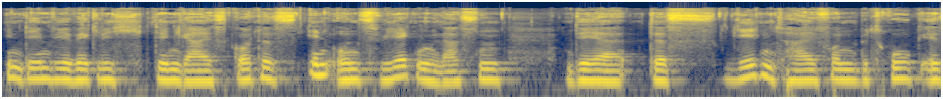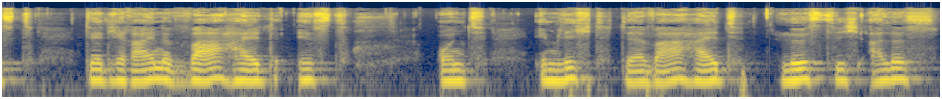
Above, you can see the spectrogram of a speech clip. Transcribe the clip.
indem wir wirklich den Geist Gottes in uns wirken lassen, der das Gegenteil von Betrug ist, der die reine Wahrheit ist und im Licht der Wahrheit löst sich alles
